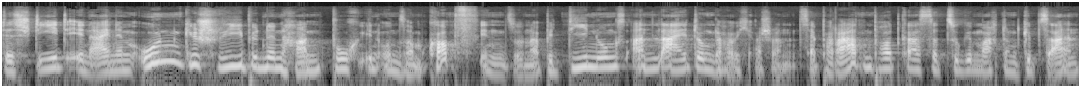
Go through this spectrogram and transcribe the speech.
das steht in einem ungeschriebenen Handbuch in unserem Kopf, in so einer Bedienungsanleitung. Da habe ich ja schon einen separaten Podcast dazu gemacht und gibt es einen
